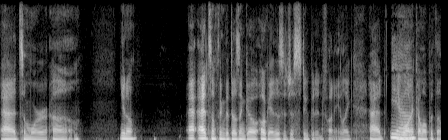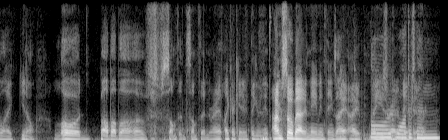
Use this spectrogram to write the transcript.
add some more, um, you know, a- add something that doesn't go okay. This is just stupid and funny. Like add you want to come up with a like you know Lord blah blah blah of something something, right? Like I can't even think of it. I'm so bad at naming things. I I, I use Lord random. Waterton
